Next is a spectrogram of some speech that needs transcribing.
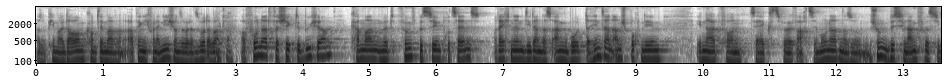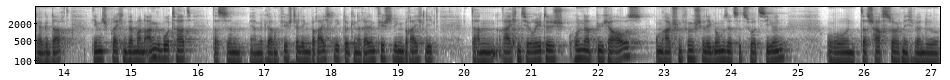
also Pi mal Daumen, kommt immer abhängig von der Nische und so weiter und so fort, aber ja, auf 100 verschickte Bücher kann man mit 5 bis 10 Prozent rechnen, die dann das Angebot dahinter in Anspruch nehmen innerhalb von 6, 12, 18 Monaten, also schon ein bisschen langfristiger gedacht. Dementsprechend, wenn man ein Angebot hat, das im ja, mittleren vierstelligen Bereich liegt oder generell im vierstelligen Bereich liegt, dann reichen theoretisch 100 Bücher aus, um halt schon fünfstellige Umsätze zu erzielen. Und das schaffst du halt nicht, wenn du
